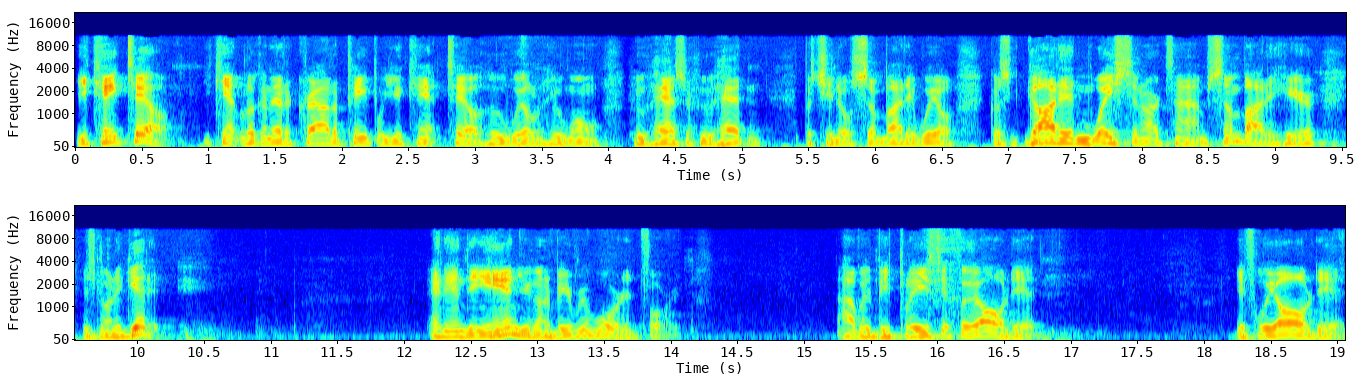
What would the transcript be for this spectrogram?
You can't tell. You can't, looking at a crowd of people, you can't tell who will and who won't, who has or who hadn't. But you know somebody will. Because God isn't wasting our time. Somebody here is going to get it. And in the end, you're going to be rewarded for it. I would be pleased if we all did. If we all did.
